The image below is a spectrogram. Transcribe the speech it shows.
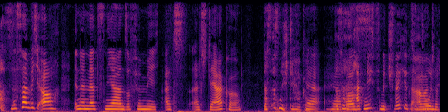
das. Das habe ich auch in den letzten Jahren so für mich als, als Stärke. Das ist eine Stärke. Her- das hat nichts mit Schwäche zu tun, gearbeitet.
